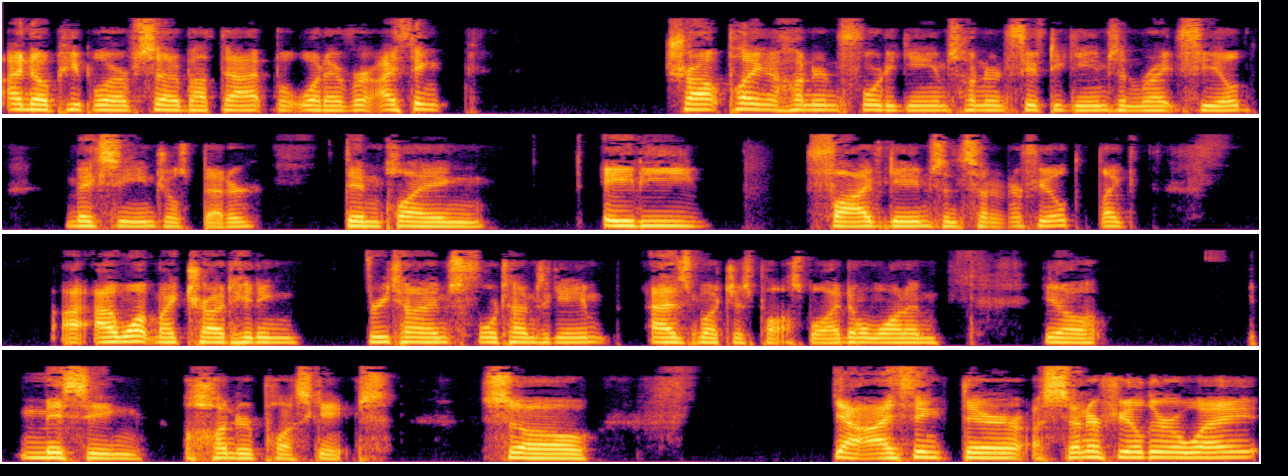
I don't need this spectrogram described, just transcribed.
I know people are upset about that, but whatever. I think Trout playing 140 games, 150 games in right field makes the Angels better than playing 85 games in center field. Like, I, I want Mike Trout hitting three times, four times a game as much as possible. I don't want him, you know, missing 100 plus games. So, yeah, I think they're a center fielder away,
